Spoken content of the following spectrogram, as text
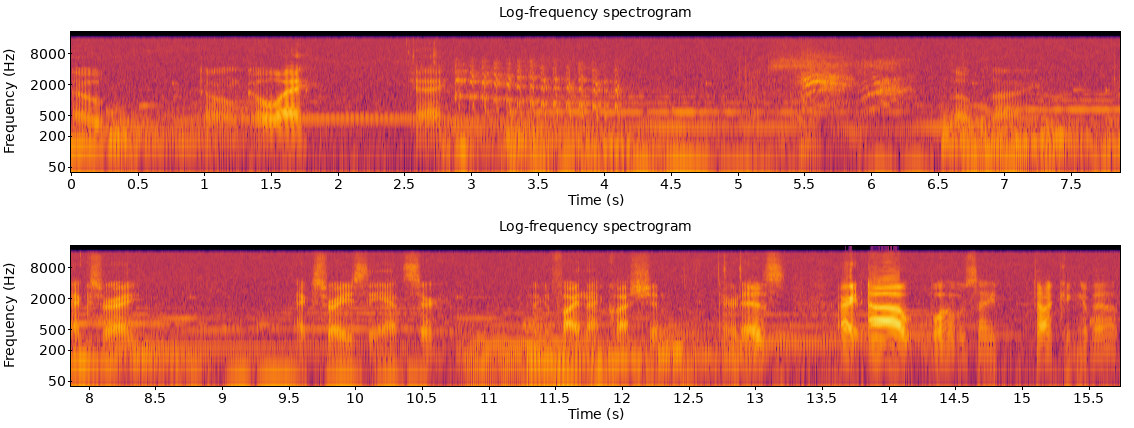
Oh. Don't go away. Okay. Slope line. X-ray. X-ray is the answer. If I can find that question. There it is. Alright, uh, what was I talking about?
